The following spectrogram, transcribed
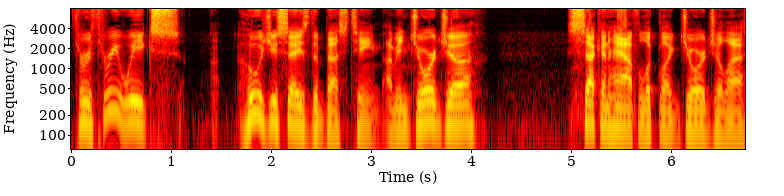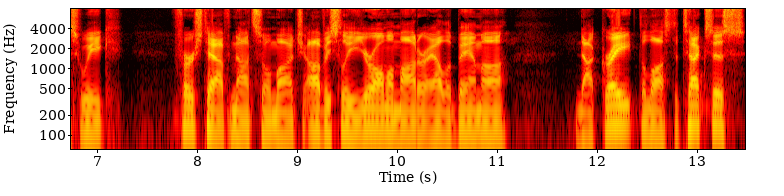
through three weeks, who would you say is the best team? I mean, Georgia, second half looked like Georgia last week. First half, not so much. Obviously, your alma mater, Alabama, not great. The loss to Texas.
